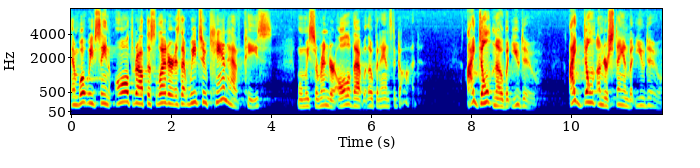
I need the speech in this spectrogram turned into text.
and what we've seen all throughout this letter is that we too can have peace when we surrender all of that with open hands to God. I don't know, but you do. I don't understand, but you do.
